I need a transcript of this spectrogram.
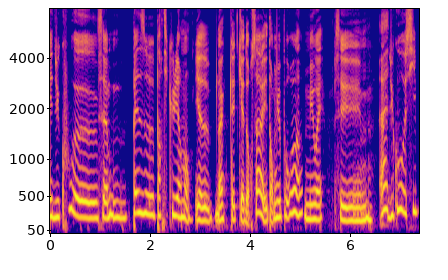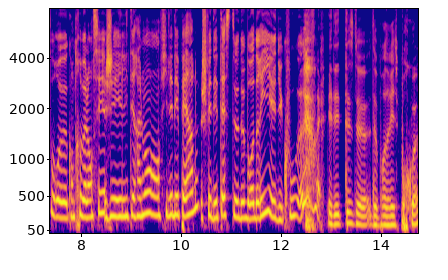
Et du coup, ça me pèse particulièrement. Il y en a peut-être qui adorent ça, et tant mieux pour eux. hein. Mais ouais. C'est ah du coup aussi pour euh, contrebalancer, j'ai littéralement enfilé des perles. Je fais des tests de broderie et du coup euh, voilà. Et des tests de, de broderie, pourquoi?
